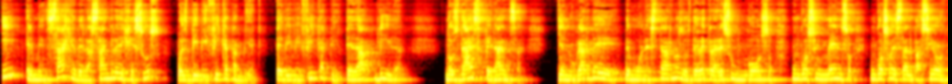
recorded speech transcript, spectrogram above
Y el mensaje de la sangre de Jesús, pues vivifica también, te vivifica a ti, te da vida, nos da esperanza y en lugar de, molestarnos nos debe traer un gozo, un gozo inmenso, un gozo de salvación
